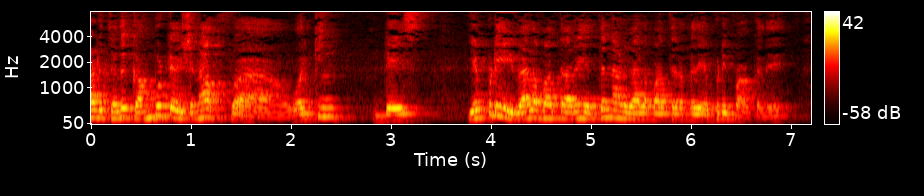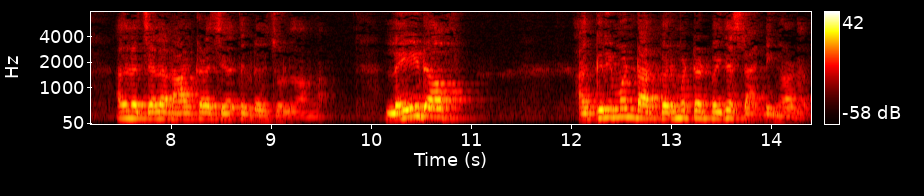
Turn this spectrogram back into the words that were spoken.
அடுத்தது கம்ப்யூட்டேஷன் ஆஃப் ஒர்க்கிங் டேஸ் எப்படி வேலை பார்த்தாரு எத்தனை நாள் வேலை பார்த்தாருங்கிறது எப்படி பார்க்குது? அதில் சில நாட்களை சேர்த்துக்கிட்டு சொல்லுவாங்க. Laid off agreement or permitted by the standing order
